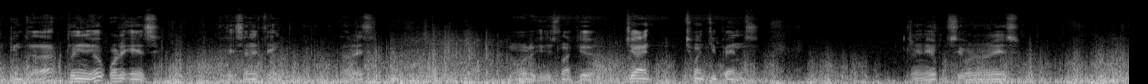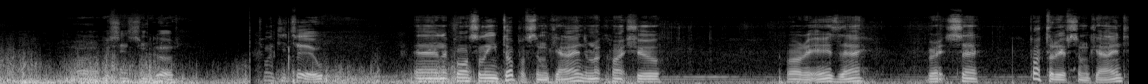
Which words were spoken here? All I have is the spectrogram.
Look into that, clean it up what it is If it's anything, that is. what it is, like a giant 20 pence. Clean it up, see what it is. Oh, we've seen some good. 22, and a porcelain top of some kind, I'm not quite sure what it is there, but it's a pottery of some kind.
